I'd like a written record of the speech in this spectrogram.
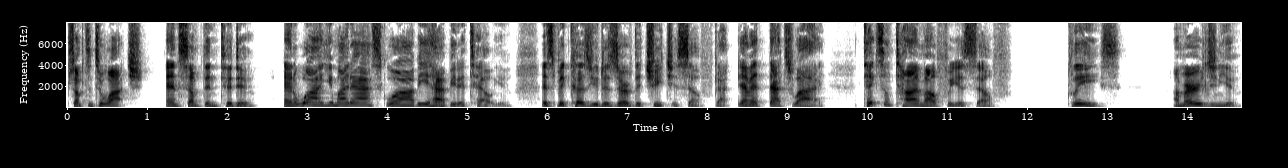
something to watch, and something to do. And why, you might ask? Well, I'll be happy to tell you. It's because you deserve to treat yourself. God damn it, that's why. Take some time out for yourself. Please. I'm urging you.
